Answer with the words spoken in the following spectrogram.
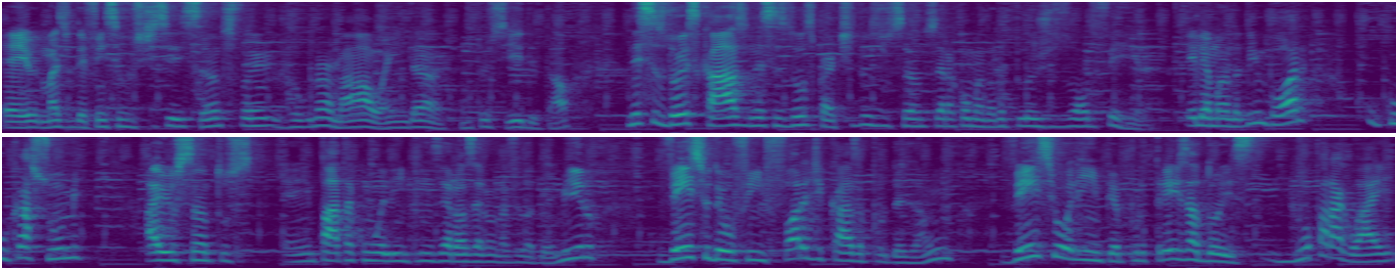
É, mas o Defensa e Justiça e Santos foi um jogo normal, ainda com torcida e tal. Nesses dois casos, nessas duas partidas, o Santos era comandado pelo Josualdo Ferreira. Ele é mandado embora, o Cuca assume, aí o Santos é, empata com o Olimpia em 0x0 na Vila Belmiro, vence o Delfim fora de casa por 2x1, vence o Olímpia por 3 a 2 no Paraguai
